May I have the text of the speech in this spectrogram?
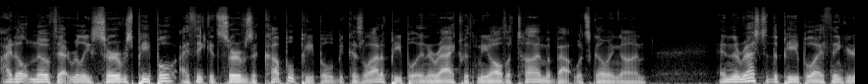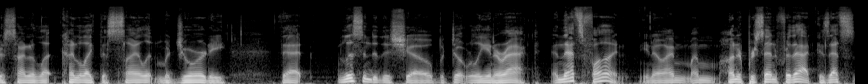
I don't know if that really serves people. I think it serves a couple people because a lot of people interact with me all the time about what's going on. And the rest of the people, I think, are just kind of like, kind of like the silent majority that listen to this show but don't really interact. And that's fine. You know, I'm, I'm 100% for that because that's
